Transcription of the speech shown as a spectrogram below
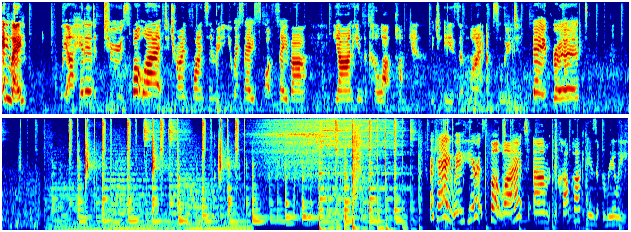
anyway, we are headed to Spotlight to try and find some USA Spot Saver yarn in the color pumpkin, which is my absolute favorite. Okay, we're here at Spotlight. Um, the car park is really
